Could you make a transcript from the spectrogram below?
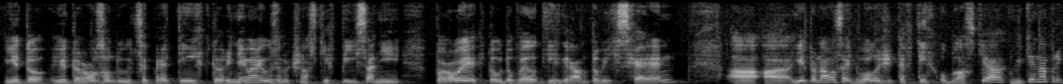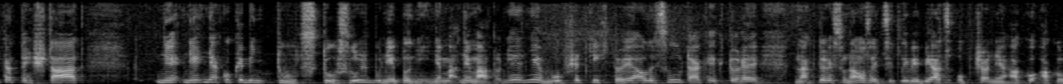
Je to, je to rozhodujúce pre tých, ktorí nemajú zručnosti v písaní projektov do veľkých grantových schém. A, a je to naozaj dôležité v tých oblastiach, kde napríklad ten štát ne, ne, ako keby tú, tú službu neplní. Nemá, nemá to. Nie, nie vo všetkých to je, ale sú také, ktoré, na ktoré sú naozaj citliví viac občania ako, ako,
